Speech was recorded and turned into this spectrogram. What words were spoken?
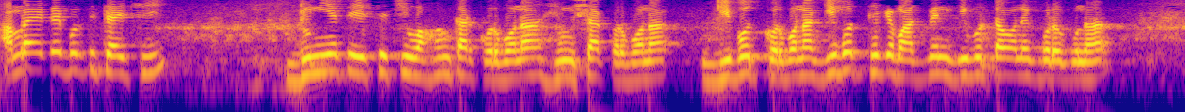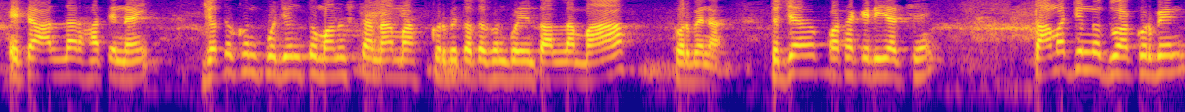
আমরা এটাই বলতে চাইছি, দুনিয়াতে এসেছি, অহংকার করব না, হিংসা করব না, গিবত করব না। গিবত থেকে বাঁচবেন, গিবতটা অনেক বড় গুনাহ। এটা আল্লাহর হাতে নাই। যতক্ষণ পর্যন্ত মানুষটা না মাফ করবে, ততক্ষণ পর্যন্ত আল্লাহ মাফ করবে না। তো যাই হোক, কথা কেটে যাচ্ছে। তো আমার জন্য দোয়া করবেন।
